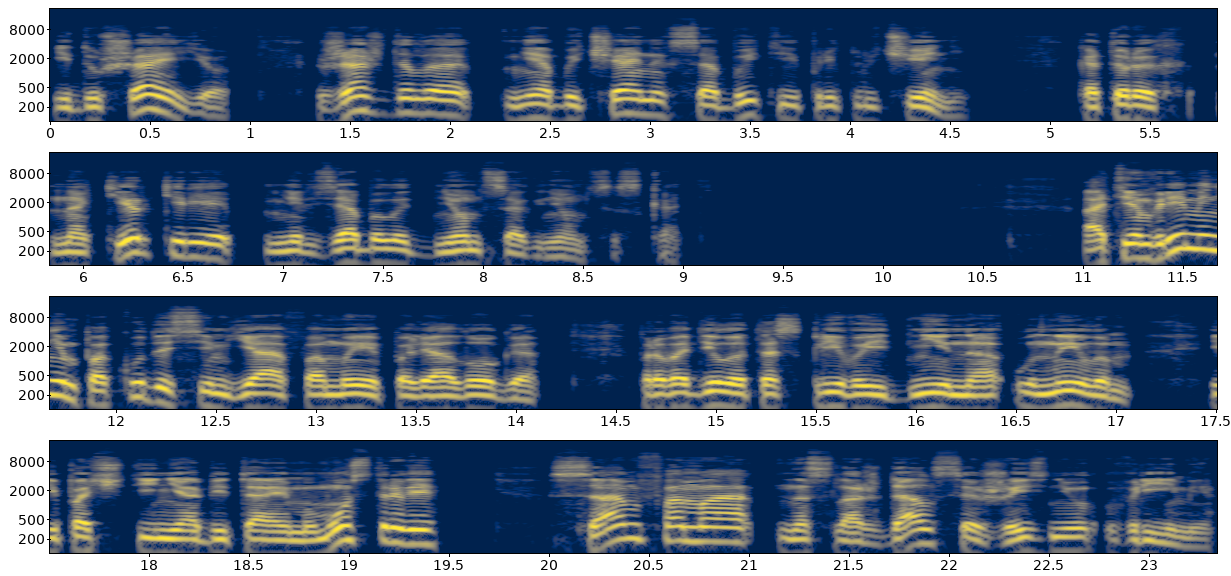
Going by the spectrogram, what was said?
и душа ее жаждала необычайных событий и приключений, которых на Керкере нельзя было днем с огнем сыскать. А тем временем, покуда семья Фомы Палеолога проводила тоскливые дни на унылом и почти необитаемом острове, сам Фома наслаждался жизнью в Риме.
